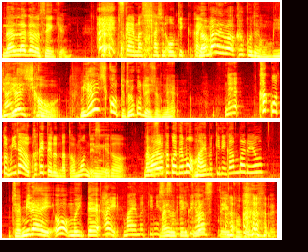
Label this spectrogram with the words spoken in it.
何らかの選挙に。使います最初に大きく書いて。名前は過去でも。未来志向。未来志向。ってどういうことでしょうね。ね過去と未来をかけてるんだと思うんですけど、名前は過去でも前向きに頑張るよじゃあ未来を向いてはい前向きに前向きにいき進んでいくよますっていうことですね。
